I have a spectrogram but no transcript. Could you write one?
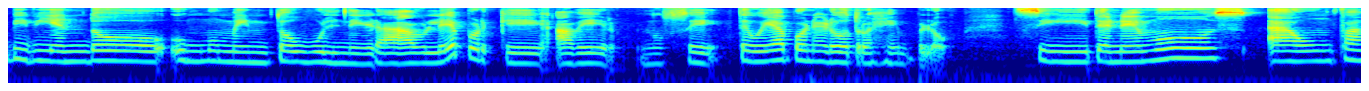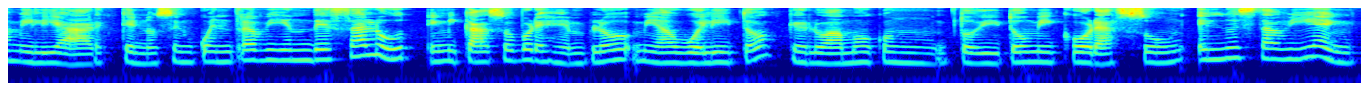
viviendo un momento vulnerable porque, a ver, no sé, te voy a poner otro ejemplo. Si tenemos a un familiar que no se encuentra bien de salud, en mi caso, por ejemplo, mi abuelito, que lo amo con todito mi corazón, él no está bien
